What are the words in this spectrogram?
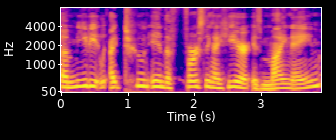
Immediately i tune in. The first thing i hear is my name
